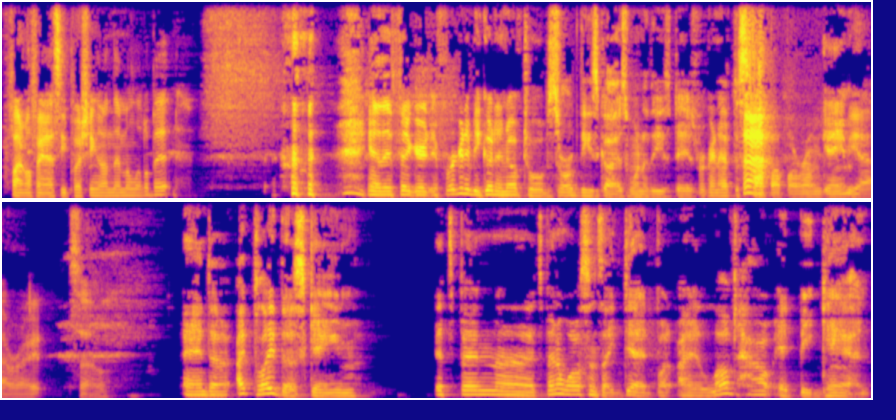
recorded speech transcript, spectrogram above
Final Fantasy pushing on them a little bit? yeah, they figured if we're going to be good enough to absorb these guys one of these days, we're going to have to step up our own game. Yeah, right. So, and uh, I played this game. It's been uh, it's been a while since I did, but I loved how it began.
